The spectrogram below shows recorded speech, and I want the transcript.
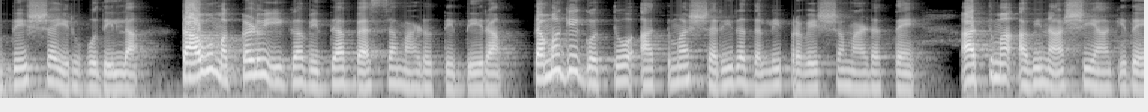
ಉದ್ದೇಶ ಇರುವುದಿಲ್ಲ. ತಾವು ಮಕ್ಕಳು ಈಗ ವಿದ್ಯಾಭ್ಯಾಸ ಮಾಡುತ್ತಿದ್ದೀರಾ? ತಮಗೆ ಗೊತ್ತು ಆತ್ಮ ಶರೀರದಲ್ಲಿ ಪ್ರವೇಶ ಮಾಡುತ್ತೆ. ಆತ್ಮ ಅವಿನಾಶಿಯಾಗಿದೆ,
